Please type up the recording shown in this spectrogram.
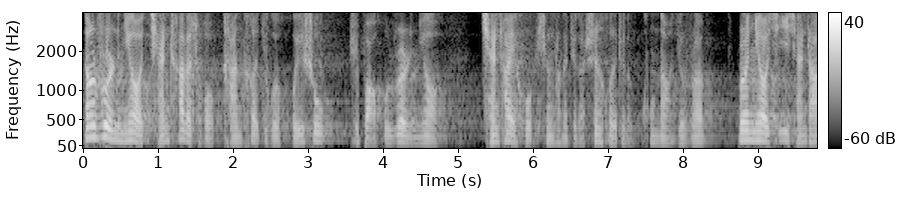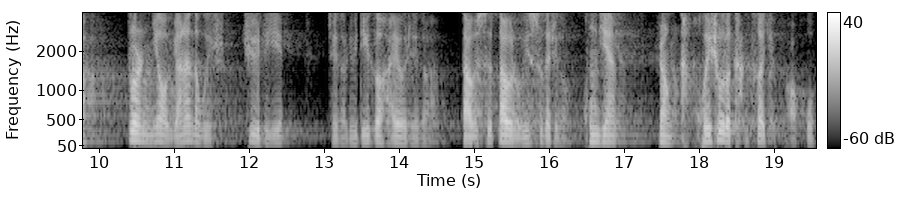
当若日尼奥前插的时候，坎特就会回收去保护若日尼奥前插以后形成的这个身后的这个空当，就是说。若你要一前插，若是你要原来的位置距离这个吕迪格还有这个大卫斯、大卫·鲁伊斯的这个空间，让回收的坎特去保护，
